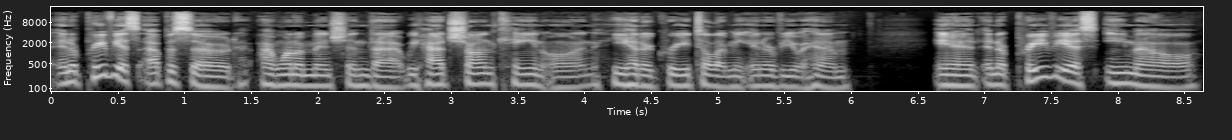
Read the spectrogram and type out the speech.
In a previous episode, I want to mention that we had Sean Caine on. He had agreed to let me interview him. And in a previous email,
